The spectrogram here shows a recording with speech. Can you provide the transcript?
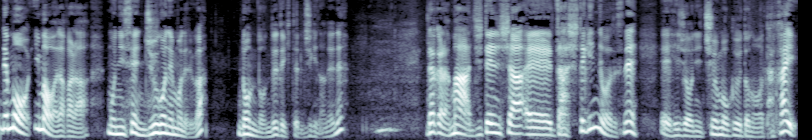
でも、今はだから、もう2015年モデルが、どんどん出てきてる時期なんでね。だからまあ、自転車、えー雑誌的にもですね、えー非常に注目度の高い、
